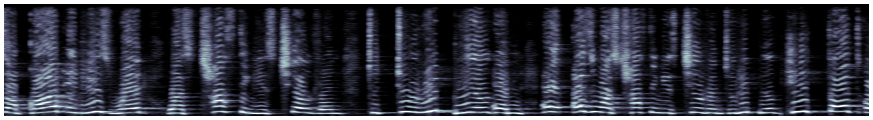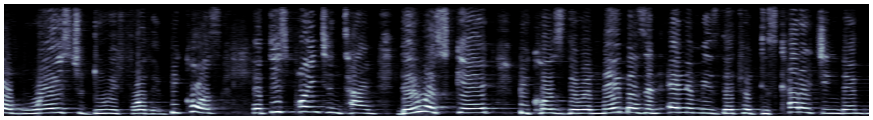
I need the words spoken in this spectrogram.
So God in his word was trusting his children to, to rebuild and as he was trusting his children to rebuild, he thought of ways to do it for them because at this point in time, they were scared because there were neighbors and enemies that were discouraging them,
